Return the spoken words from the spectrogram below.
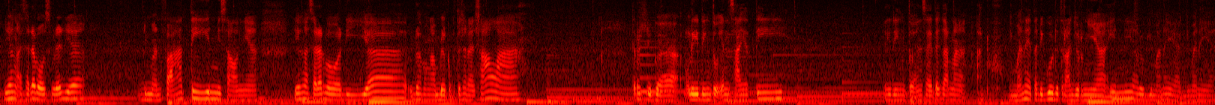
dia nggak sadar bahwa sebenarnya dia dimanfaatin misalnya. Dia nggak sadar bahwa dia udah mengambil keputusan yang salah. Terus juga leading to anxiety. Leading to anxiety karena aduh gimana ya tadi gue udah terlanjur ngiyain nih aduh gimana ya gimana ya.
